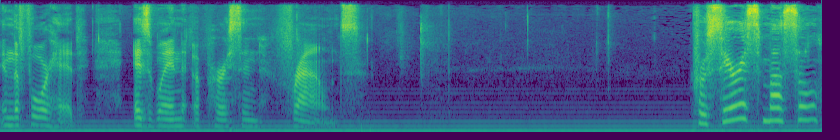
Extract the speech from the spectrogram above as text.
in the forehead as when a person frowns. Procerus muscle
